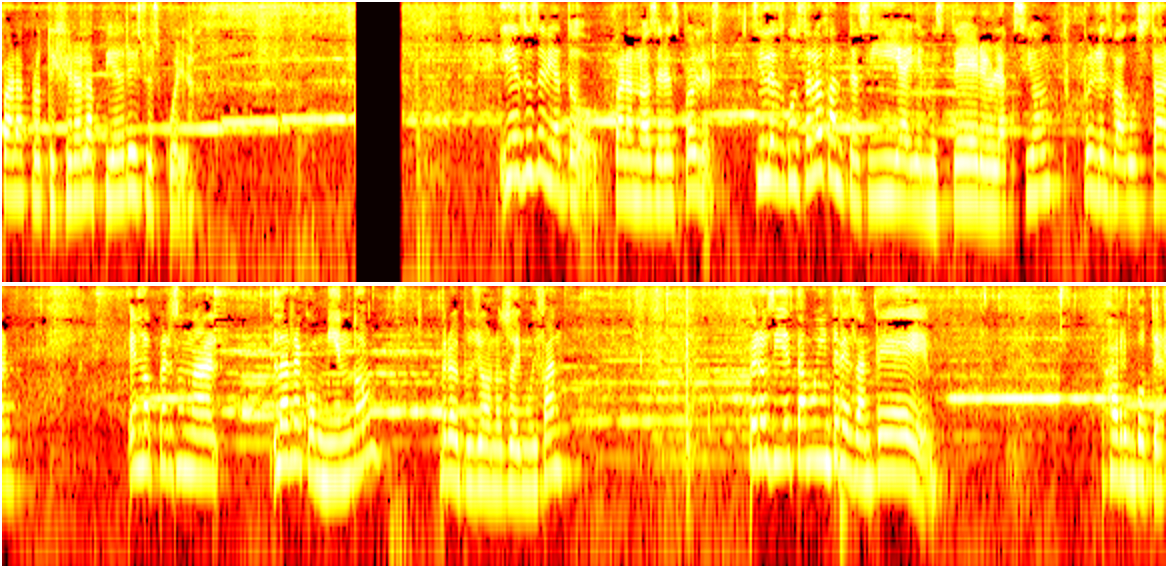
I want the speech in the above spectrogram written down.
para proteger a la piedra y su escuela. Y eso sería todo, para no hacer spoilers. Si les gusta la fantasía y el misterio, la acción, pues les va a gustar. En lo personal, la recomiendo, pero pues yo no soy muy fan. Pero sí está muy interesante Harry Potter.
